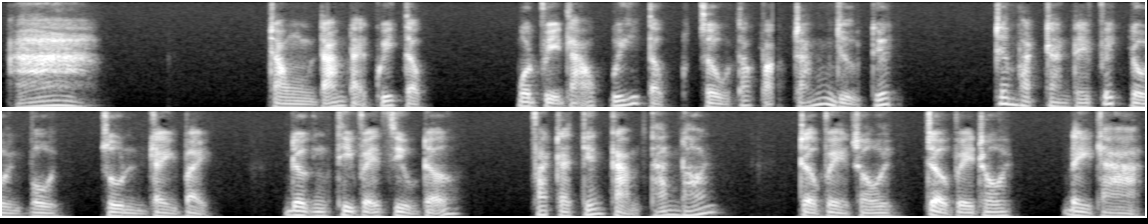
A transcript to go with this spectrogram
À! Trong đám đại quý tộc, một vị lão quý tộc râu tóc bạc trắng như tuyết, trên mặt tràn đầy vết đồi bồi, run đầy bẩy, được thị vệ dìu đỡ, phát ra tiếng cảm thán nói, trở về rồi, trở về rồi, đây là,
